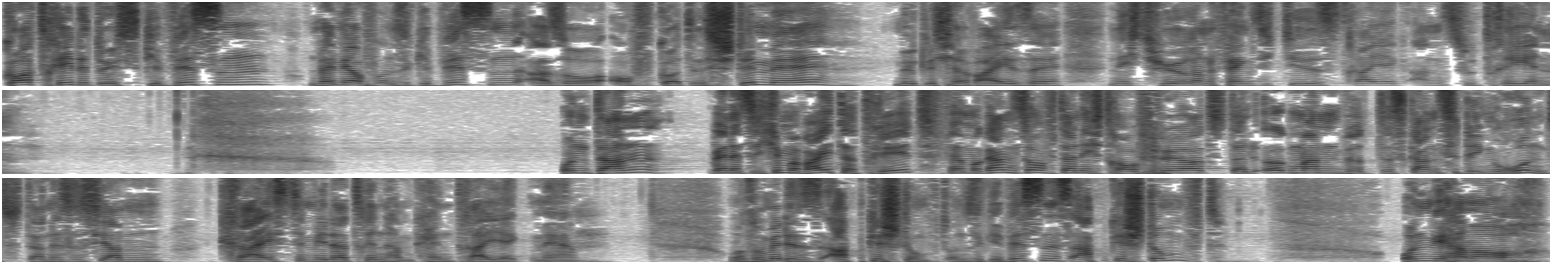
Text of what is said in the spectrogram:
Gott redet durchs Gewissen und wenn wir auf unser Gewissen, also auf Gottes Stimme möglicherweise nicht hören, fängt sich dieses Dreieck an zu drehen. Und dann wenn es sich immer weiter dreht, wenn man ganz oft da nicht drauf hört, dann irgendwann wird das ganze Ding rund. Dann ist es ja ein Kreis, den wir da drin haben, kein Dreieck mehr. Und somit ist es abgestumpft. Unser Gewissen ist abgestumpft. Und wir haben auch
